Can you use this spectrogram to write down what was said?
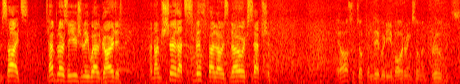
Besides, Templars are usually well guarded, and I'm sure that Smith fellow is no exception. I also took the liberty of ordering some improvements.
